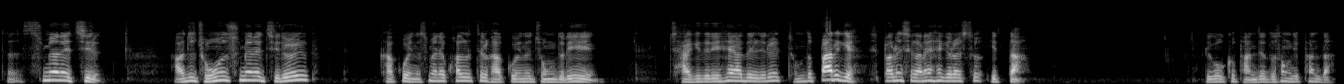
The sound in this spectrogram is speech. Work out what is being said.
자, 수면의 질. 아주 좋은 수면의 질을 갖고 있는 수면의 퀄리티를 갖고 있는 종들이 자기들이 해야 될 일을 좀 더 빠르게 빠른 시간에 해결할 수 있다. 그리고 그 반대도 성립한다.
